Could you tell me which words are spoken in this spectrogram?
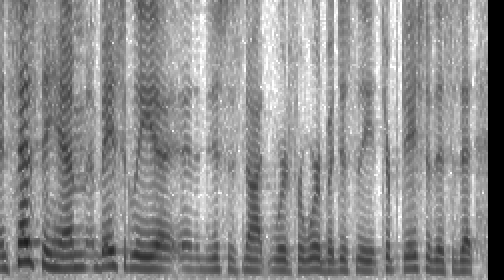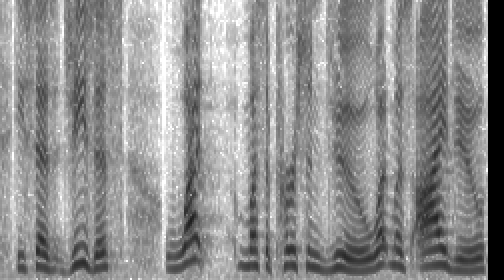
and says to him, basically, uh, this is not word for word, but just the interpretation of this is that he says, Jesus, what must a person do? What must I do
